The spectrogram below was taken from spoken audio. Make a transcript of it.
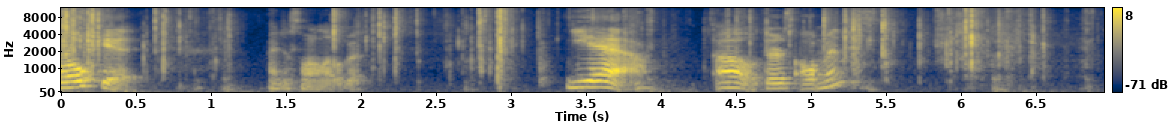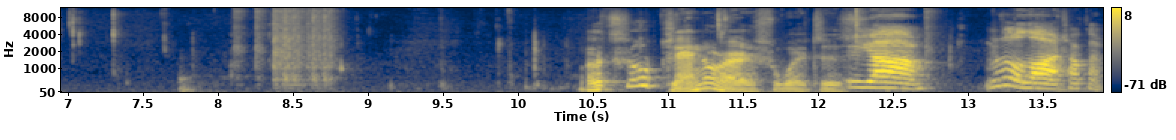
broke it. I just want a little bit. Yeah. Oh, there's almonds? That's so generous with this. Yeah. There's a lot of chocolate.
